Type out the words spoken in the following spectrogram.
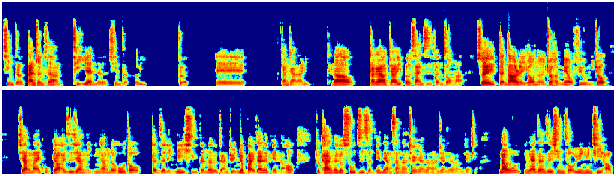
心得，单纯分享体验的心得而已。对，诶，刚讲哪里？讲到大概要交易二三十分钟嘛，所以等到了以后呢，就很没有 feel。你就像买股票，还是像你银行的户头等着领利息的那个感觉，你就摆在那边，然后。就看那个数字整天这样上上下下、上上下下、上下下，那我应该真的是新手运运气好吧？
